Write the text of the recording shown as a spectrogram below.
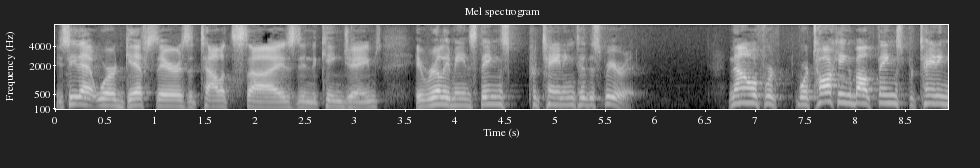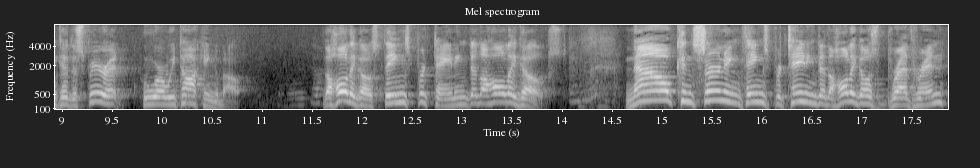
you see that word gifts there is italicized in the King James? It really means things pertaining to the Spirit. Now if we're, we're talking about things pertaining to the Spirit who are we talking about? The Holy Ghost. Things pertaining to the Holy Ghost. Now concerning things pertaining to the Holy Ghost brethren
